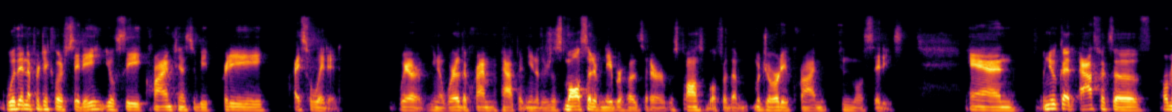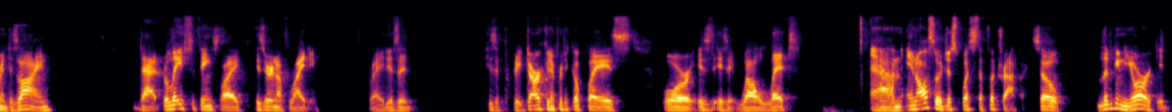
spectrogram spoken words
within a particular city, you'll see crime tends to be pretty isolated where you know where the crime happened you know there's a small set of neighborhoods that are responsible for the majority of crime in most cities and when you look at aspects of urban design that relates to things like is there enough lighting, right? Is it is it pretty dark in a particular place, or is is it well lit? Um, and also just what's the foot traffic? So living in New York, it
